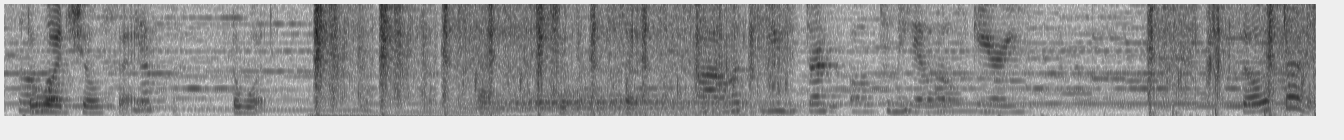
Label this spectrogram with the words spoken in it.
So the wood. She'll say Yep. the wood. That she'll say. Uh, let's use dark oak to make it a little scary. So let's start it.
